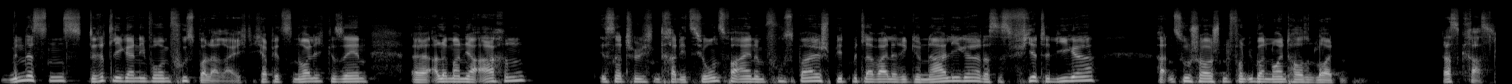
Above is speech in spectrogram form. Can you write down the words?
mindestens Drittliganiveau im Fußball erreicht. Ich habe jetzt neulich gesehen, äh, Alemannia Aachen ist natürlich ein Traditionsverein im Fußball, spielt mittlerweile Regionalliga, das ist vierte Liga, hat einen Zuschauerschnitt von über 9000 Leuten. Das ist krass.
